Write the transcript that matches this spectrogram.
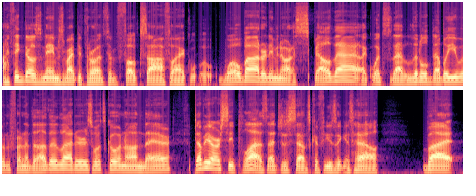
I think those names might be throwing some folks off. Like WOBA, I don't even know how to spell that. Like, what's that little W in front of the other letters? What's going on there? WRC plus, that just sounds confusing as hell. But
